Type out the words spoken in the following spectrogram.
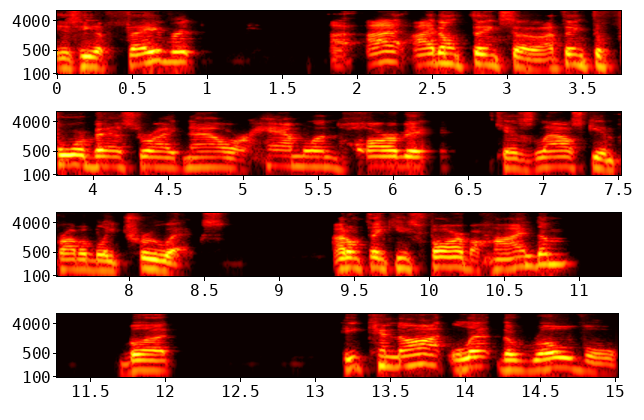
Is he a favorite? I, I, don't think so. I think the four best right now are Hamlin, Harvick, Keselowski, and probably Truex. I don't think he's far behind them, but he cannot let the Roval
